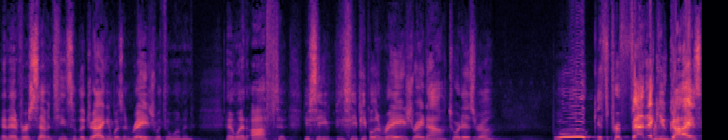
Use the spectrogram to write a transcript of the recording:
And then verse 17 so the dragon was enraged with the woman and went off to. You see, you see people enraged right now toward Israel? Woo! It's prophetic, you guys.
